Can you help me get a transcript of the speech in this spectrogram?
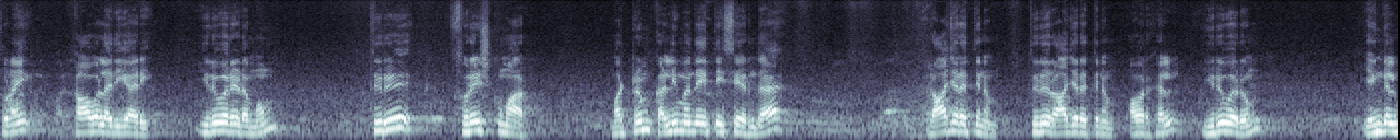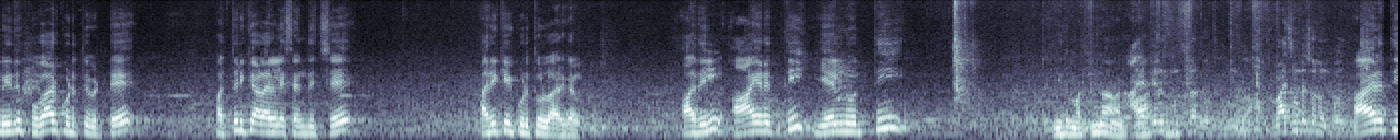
துணை காவல் அதிகாரி இருவரிடமும் திரு சுரேஷ்குமார் மற்றும் கள்ளிமந்தயத்தை சேர்ந்த ராஜரத்தினம் திரு ராஜரத்தினம் அவர்கள் இருவரும் எங்கள் மீது புகார் கொடுத்துவிட்டு பத்திரிகையாளர்களை சந்தித்து அறிக்கை கொடுத்துள்ளார்கள். அதில் ஆயிரத்தி எழுநூற்றி இது மட்டும்தான் ஆயிரத்தி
